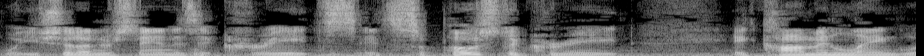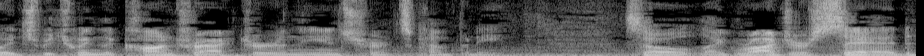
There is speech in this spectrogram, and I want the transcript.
What you should understand is it creates, it's supposed to create a common language between the contractor and the insurance company. So, like Roger said,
